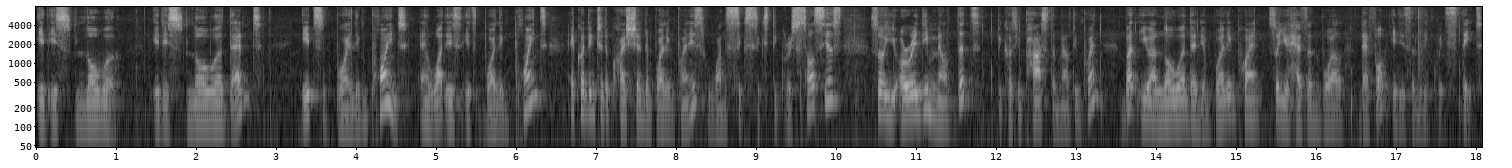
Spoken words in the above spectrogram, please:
it is lower it is lower than its boiling point. and what is its boiling point according to the question the boiling point is 166 degrees celsius so you already melted because you passed the melting point but you are lower than your boiling point so you hasn't boiled therefore it is a liquid state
